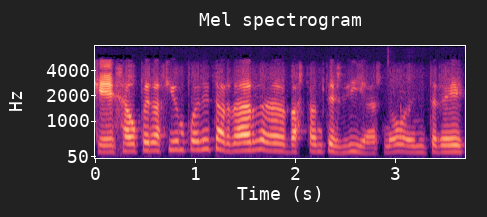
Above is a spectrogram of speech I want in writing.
que esa operación puede tardar uh, bastantes días, ¿no? Entre,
